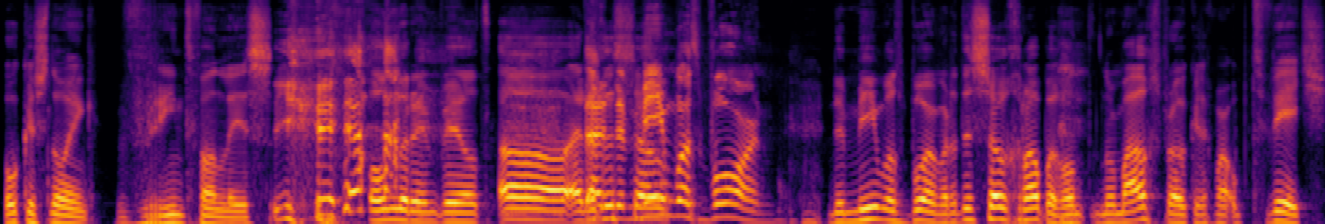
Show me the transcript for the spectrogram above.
Okke Snoink, vriend van Liz. Ja, Onder in beeld. Oh, en dat de is zo... meme was born. De meme was born, maar dat is zo grappig. Want normaal gesproken, zeg maar, op Twitch...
